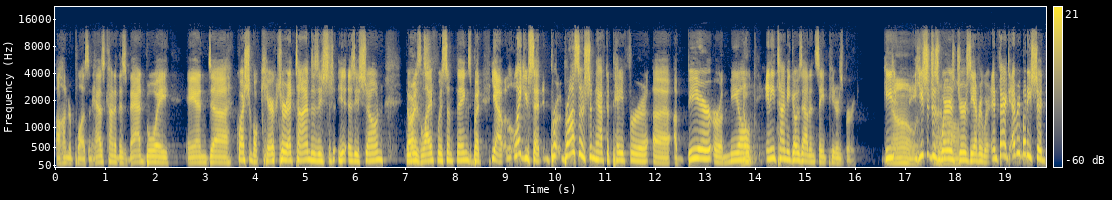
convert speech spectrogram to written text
a hundred plus and has kind of this bad boy and uh, questionable character at times as he as he's shown throughout right. his life with some things. But yeah, like you said, Br- Brosseau shouldn't have to pay for a, a beer or a meal nope. anytime he goes out in St. Petersburg. He no, he should just wear his jersey everywhere. In fact, everybody should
